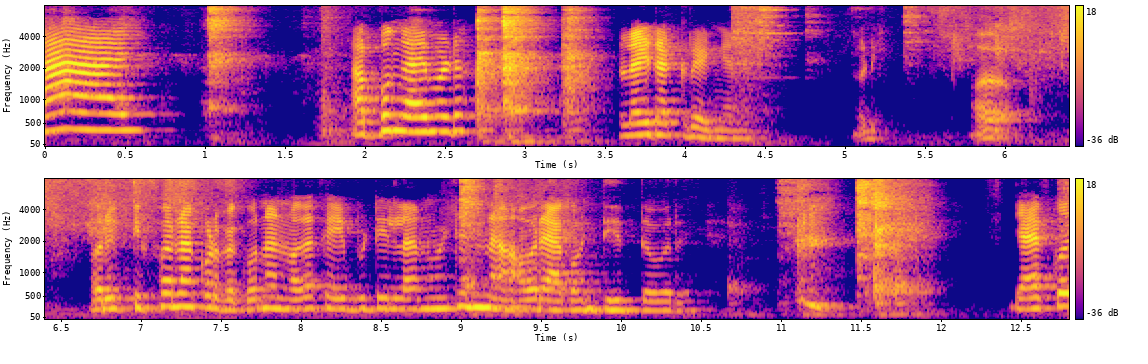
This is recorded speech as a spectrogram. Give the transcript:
ಹಾಯ್ ಅಪ್ಪಂಗೆ ಹಾಯ್ ಮಾಡು. ಲೈಟ್ ಹಾಕ್ರಿ ಹಂಗೇನೆ. ನೋಡಿ. ಅವ್ರಿಗೆ ಟಿಫನ್ ಹಾಕ್ಕೊಡ್ಬೇಕು ನನ್ನ ಮಗ ಕೈ ಬಿಟ್ಟಿಲ್ಲ ಅಂದ್ಬಿಟ್ಟು ನಾ ಅವ್ರು ಹಾಕೊಂಡಿದ್ದವ್ರೆ ಯಾಕೋ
